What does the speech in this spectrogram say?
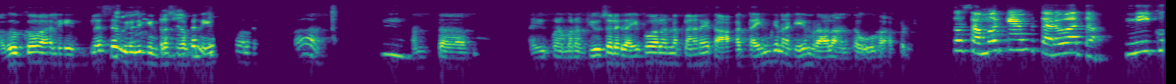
చదువుకోవాలి. ప్లస్ మ్యూజిక్ ఇంట్రెస్ట్ కాబట్టి నేర్చుకోవాలి అంత అయిపో మన ఫ్యూచర్ ఇది అయిపోవాలన్న ప్లాన్ అయితే ఆ time కి నాకు ఏం రాలా అంత ఊహ అప్పటికి. సో సమ్మర్ క్యాంప్ తర్వాత మీకు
